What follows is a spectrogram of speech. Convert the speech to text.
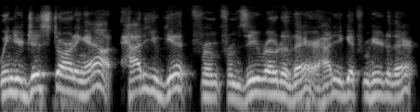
when you're just starting out? How do you get from from zero to there? How do you get from here to there?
